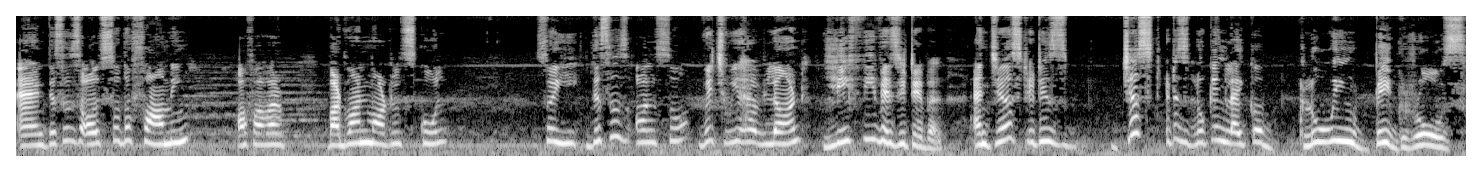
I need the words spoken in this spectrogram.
And this is also the farming of our Burdwan model school. So this is also which we have learned leafy vegetable. And just it is just it is looking like a glowing big rose.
